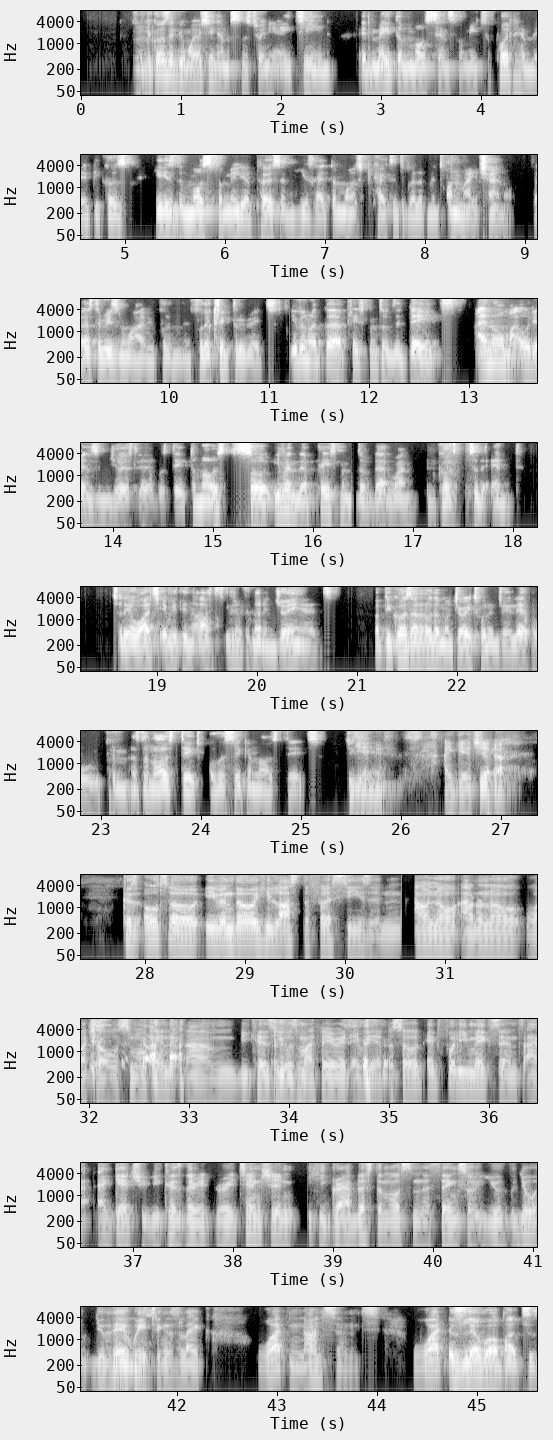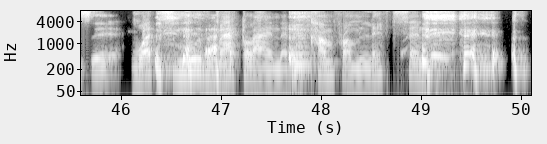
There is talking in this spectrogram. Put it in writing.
So mm. because they've been watching him since 2018, it made the most sense for me to put him there because he's the most familiar person. He's had the most character development on my channel. That's the reason why we put him there for the click through rates. Even with the placement of the dates, I know my audience enjoys Lebo's date the most. So even the placement of that one, it goes to the end. So they watch everything else, even if they're not enjoying it. But because I know the majority will enjoy Lebo, we put him as the last date or the second last date. Do you yeah, get me? I get you. Yeah. Because also, even though he lost the first season, I don't know, I don't know what y'all was smoking. um, because he was my favorite every episode. It fully makes sense. I, I get you because the re- retention he grabbed us the most in the thing. So you you you're there Mm. waiting. It's like, what nonsense. What Is Lebo about to say? what smooth backline that will come from left center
